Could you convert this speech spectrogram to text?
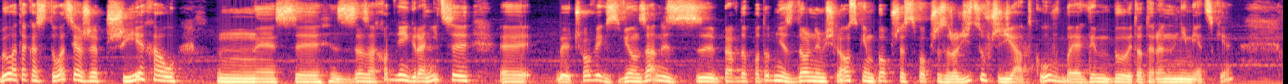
Była taka sytuacja, że przyjechał mm, z, z zachodniej granicy człowiek związany z, prawdopodobnie z Dolnym Śląskiem poprzez, poprzez rodziców czy dziadków, bo jak wiemy były to tereny niemieckie, E,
